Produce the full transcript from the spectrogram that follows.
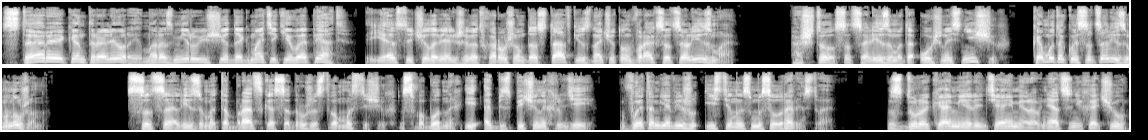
Старые контролеры, маразмирующие догматики вопят. Если человек живет в хорошем достатке, значит, он враг социализма. А что, социализм — это общность нищих? Кому такой социализм нужен? Социализм — это братское содружество мыслящих, свободных и обеспеченных людей. В этом я вижу истинный смысл равенства. С дураками и лентяями равняться не хочу.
